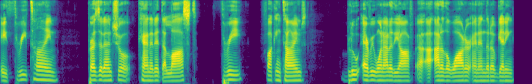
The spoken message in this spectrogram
a three time presidential candidate that lost three fucking times, blew everyone out of the off uh, out of the water, and ended up getting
